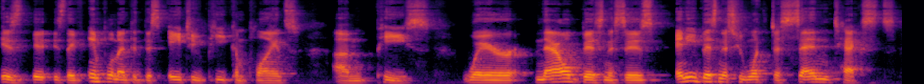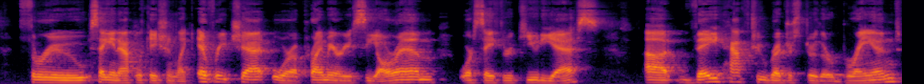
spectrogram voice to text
is is they've implemented this A2P compliance um, piece where now businesses, any business who wants to send texts through, say, an application like EveryChat or a primary CRM or say through QDS, uh, they have to register their brand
